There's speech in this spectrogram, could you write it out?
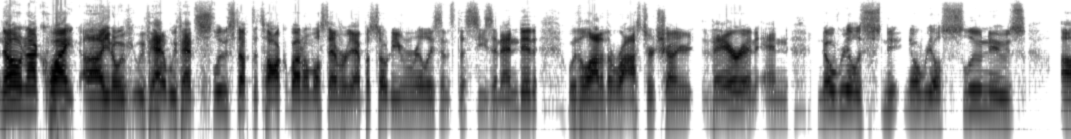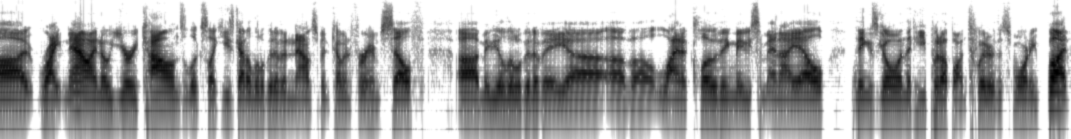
No, not quite. Uh, you know, we've, we've had we've had slew stuff to talk about almost every episode, even really since the season ended, with a lot of the roster there, and, and no real no real slew news uh, right now. I know Yuri Collins looks like he's got a little bit of an announcement coming for himself. Uh, maybe a little bit of a uh, of a line of clothing, maybe some NIL things going that he put up on Twitter this morning. But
